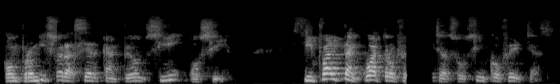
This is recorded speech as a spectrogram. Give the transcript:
compromiso era ser campeón sí o sí. Si faltan cuatro fechas o cinco fechas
